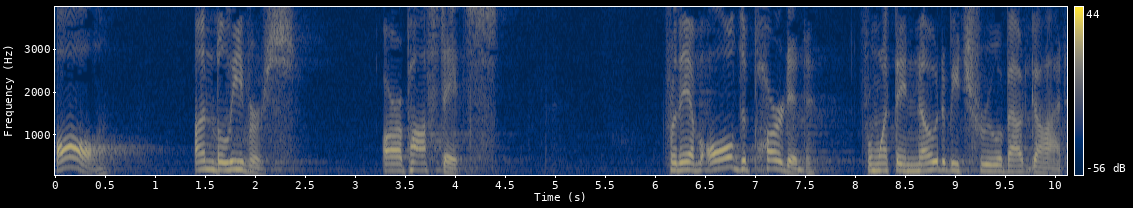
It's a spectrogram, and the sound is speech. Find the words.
all unbelievers are apostates. For they have all departed from what they know to be true about God.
